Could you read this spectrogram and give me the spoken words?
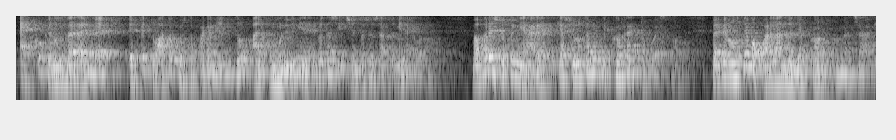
ecco che non verrebbe effettuato questo pagamento al Comune di Minerva da 660.000 euro. Ma vorrei sottolineare che è assolutamente corretto questo, perché non stiamo parlando di accordi commerciali,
